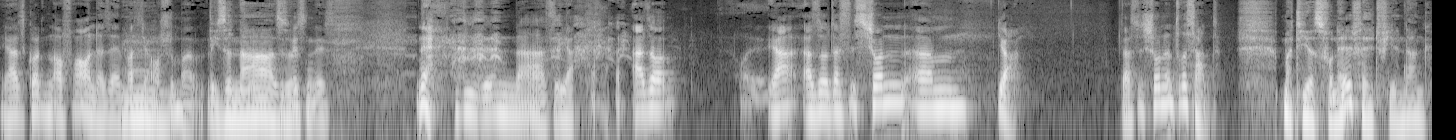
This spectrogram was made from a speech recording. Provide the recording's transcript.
Ja, es konnten auch Frauen da sein, was ja auch schon mal Mm, diese zu- Nase. zu wissen ist. diese Nase, ja. Also, ja, also das ist schon, ähm, ja, das ist schon interessant. Matthias von Hellfeld, vielen Dank.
